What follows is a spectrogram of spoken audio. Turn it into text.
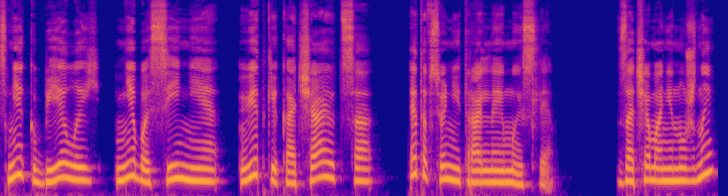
Снег белый, небо синее, ветки качаются. Это все нейтральные мысли. Зачем они нужны?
